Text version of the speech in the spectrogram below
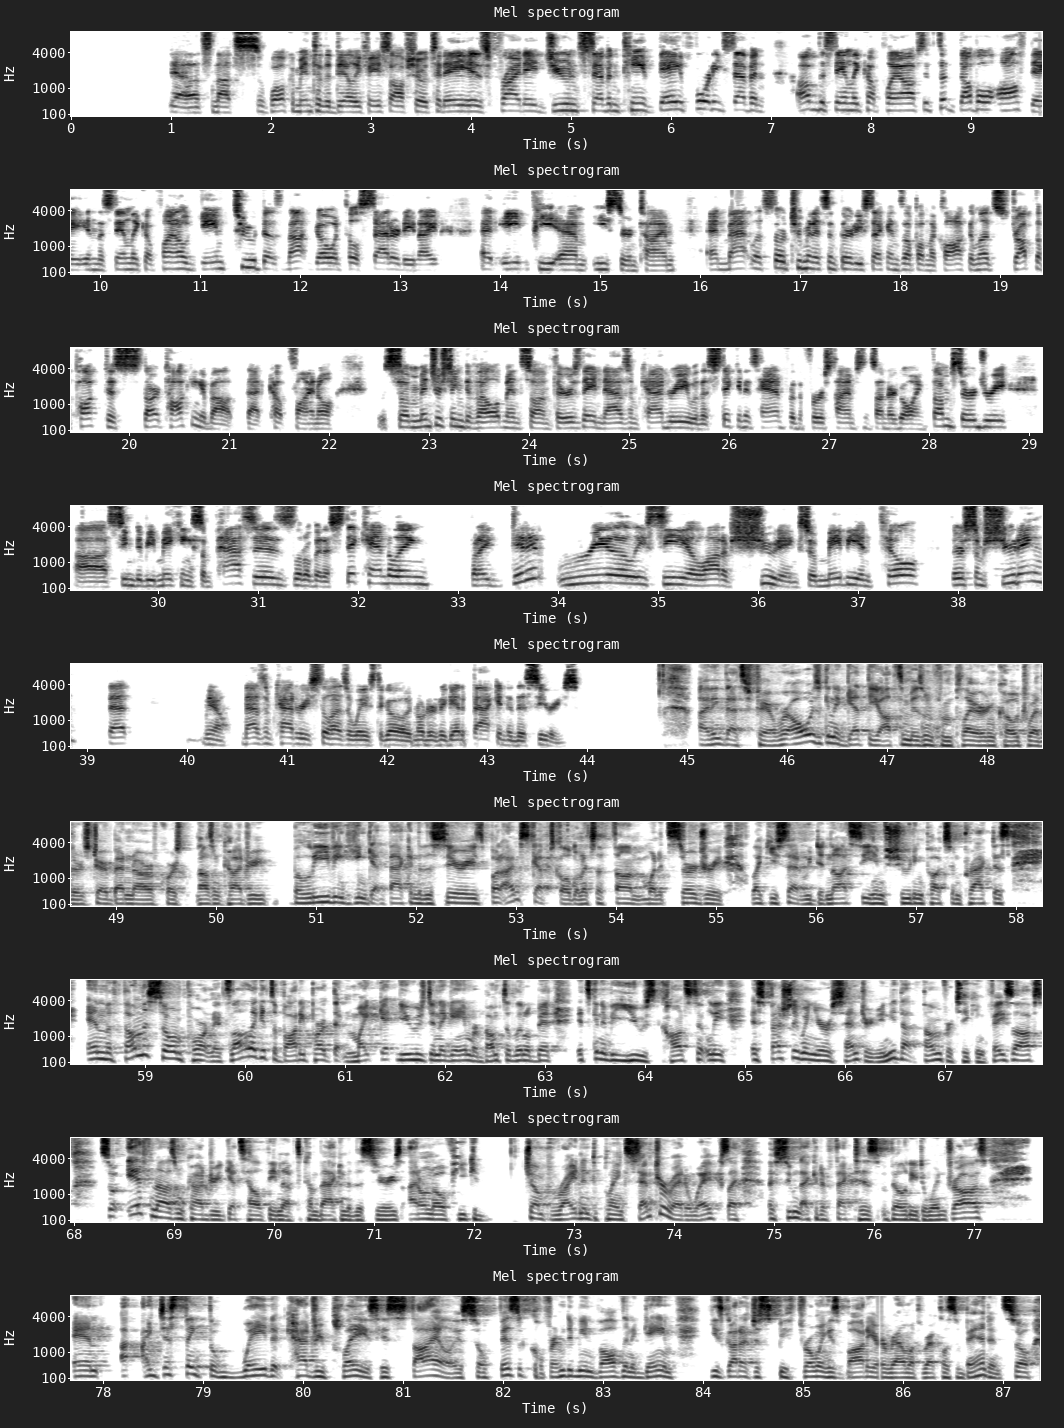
Yeah, that's nuts. Welcome into the Daily Face Off Show. Today is Friday, June 17th, day 47 of the Stanley Cup playoffs. It's a double off day in the Stanley Cup final. Game two does not go until Saturday night at 8 p.m. Eastern time. And Matt, let's throw two minutes and 30 seconds up on the clock and let's drop the puck to start talking about that cup final. Some interesting developments on Thursday. Nazem Kadri with a stick in his hand for the first time since undergoing thumb surgery, uh, seemed to be making some passes, a little bit of stick handling, but I didn't really see a lot of shooting. So maybe until there's some shooting, that you know, Nazem Kadri still has a ways to go in order to get it back into this series. I think that's fair. We're always going to get the optimism from player and coach, whether it's Jared Bednar, of course, Nazem Kadri, believing he can get back into the series. But I'm skeptical when it's a thumb, when it's surgery. Like you said, we did not see him shooting pucks in practice. And the thumb is so important. It's not like it's a body part that might get used in a game or bumped a little bit. It's going to be used constantly, especially when you're a center. You need that thumb for taking faceoffs. So if Nazem Kadri gets healthy enough to come back into the series, I don't know if he could jump right into playing center right away because I assume that could affect his ability to win draws. And I, I, just think the way that Kadri plays, his style is so physical. For him to be involved in a game, he's got to just be throwing his body around with reckless abandon. So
